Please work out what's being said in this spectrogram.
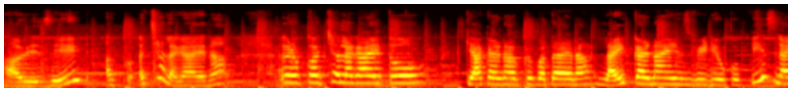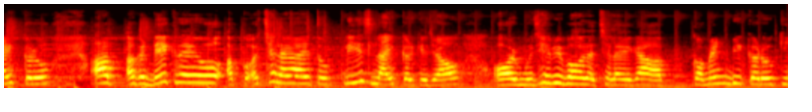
how is it आपको अच्छा लगा है ना? अगर आपको अच्छा लगा है तो क्या करना है आपको पता है ना? लाइक करना है इस वीडियो को। प्लीज़ लाइक करो। आप अगर देख रहे हो, आपको अच्छा लगा है तो प्लीज़ लाइक करके जाओ। और मुझे भी बहुत अच्छा लगेगा। आप कमेंट भी करो कि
